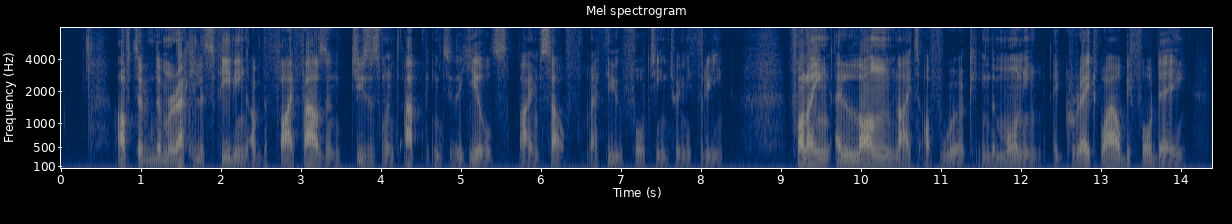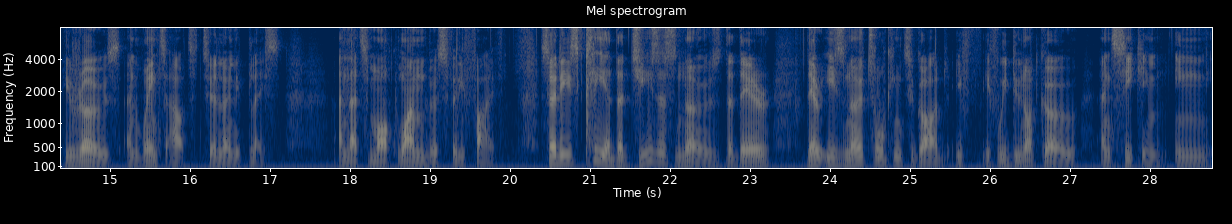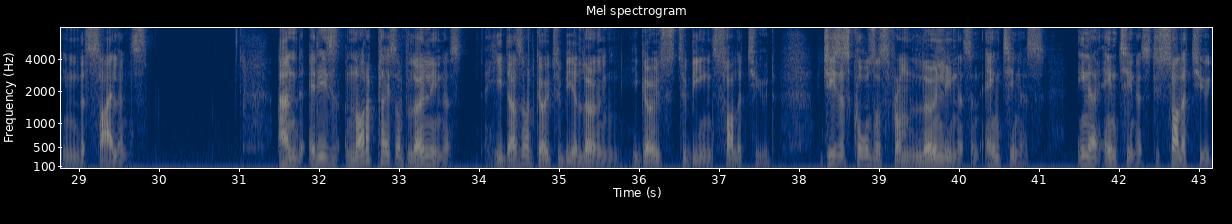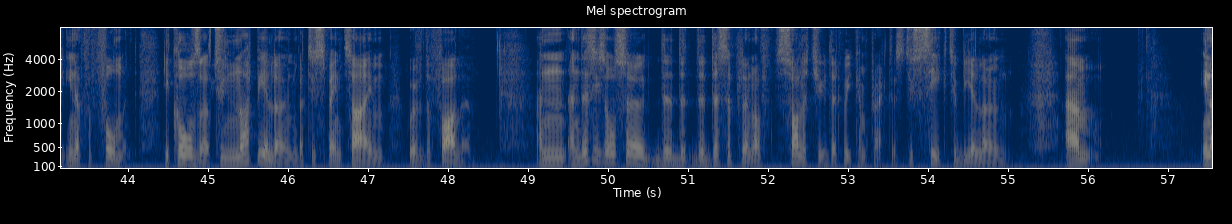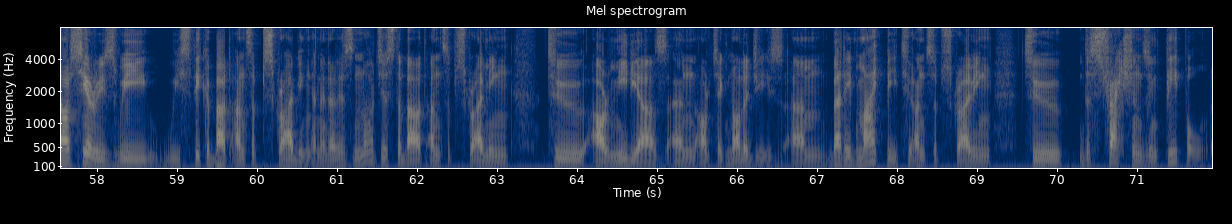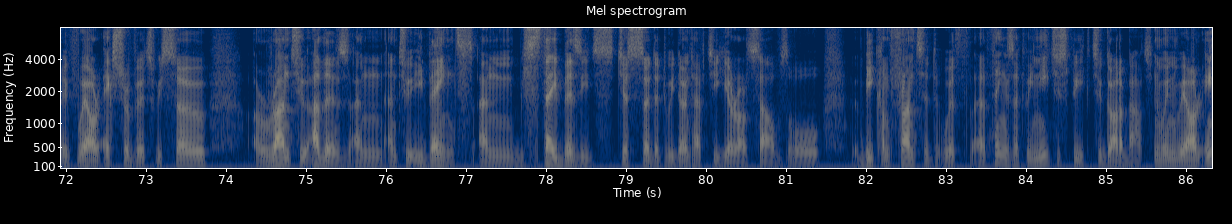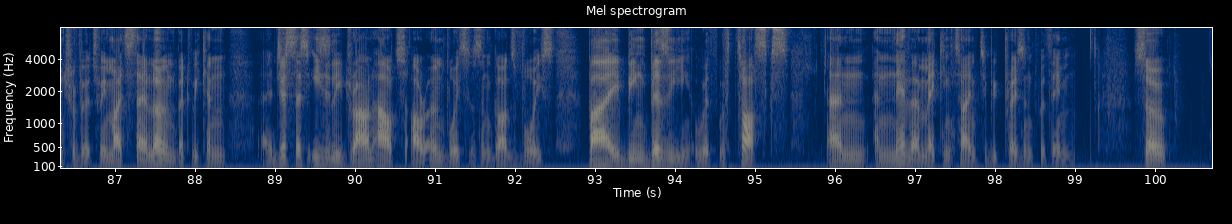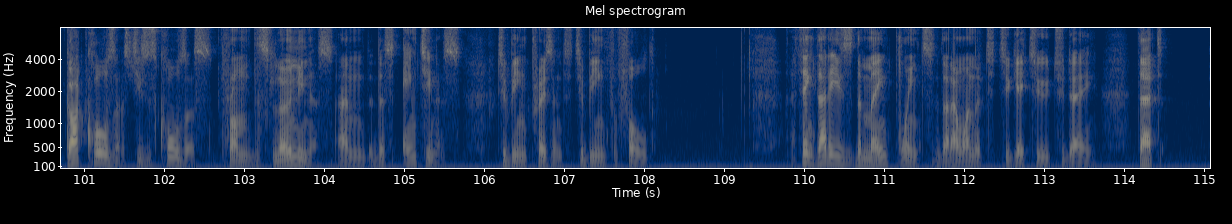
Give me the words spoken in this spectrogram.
After the miraculous feeding of the 5,000, Jesus went up into the hills by himself. Matthew 14:23. Following a long night of work in the morning, a great while before day, he rose and went out to a lonely place. And that's Mark 1 verse 35. So it is clear that Jesus knows that there there is no talking to God if if we do not go and seek him in in the silence and it is not a place of loneliness. He does not go to be alone, he goes to be in solitude. Jesus calls us from loneliness and emptiness, inner emptiness, to solitude, inner fulfillment. He calls us to not be alone, but to spend time with the Father. And, and this is also the, the, the discipline of solitude that we can practice, to seek to be alone. Um, in our series we we speak about unsubscribing and it is not just about unsubscribing to our medias and our technologies um, but it might be to unsubscribing to distractions in people if we are extroverts we so run to others and, and to events and we stay busy just so that we don't have to hear ourselves or be confronted with uh, things that we need to speak to God about. And when we are introverts, we might stay alone, but we can uh, just as easily drown out our own voices and God's voice by being busy with, with tasks and, and never making time to be present with Him. So God calls us, Jesus calls us from this loneliness and this emptiness to being present, to being fulfilled. I think that is the main point that I wanted to get to today. That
